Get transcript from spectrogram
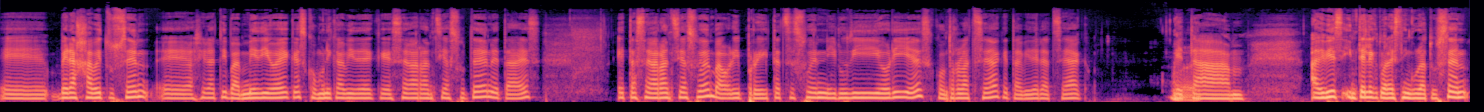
E, bera jabetu zen, e, hasieratik ba, medioek, ez, komunikabideek e, ze garrantzia zuten, eta ez, eta ze garrantzia zuen, ba, hori proiektatze zuen irudi hori, ez, kontrolatzeak eta bideratzeak. Bai. Eta, adibidez, intelektualez inguratu zen,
